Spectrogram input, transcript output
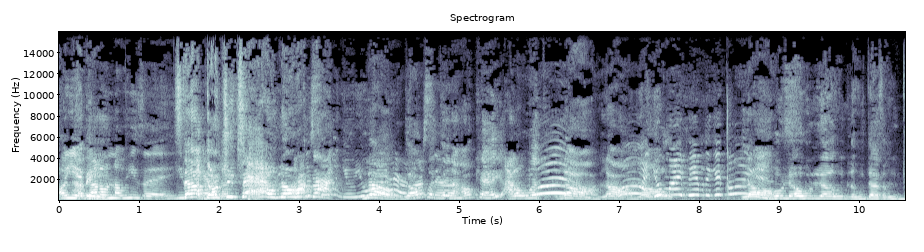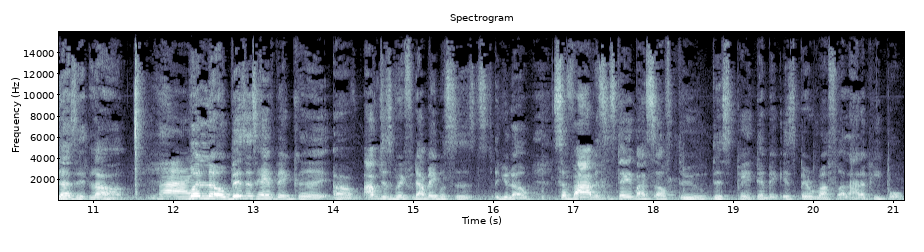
Oh yeah, I if y'all don't know he's a he's Stop! a Don't you tell! No, I'm I'm, not. telling you, you no, don't put that. out. Okay, I don't want. What? No, no, Why? no. You might be able to get clients. No, who know who know who, who doesn't who doesn't. No, Bye. but no, business have been good. Um, I'm just grateful that I'm able to, you know, survive and sustain myself through this pandemic. It's been rough for a lot of people.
